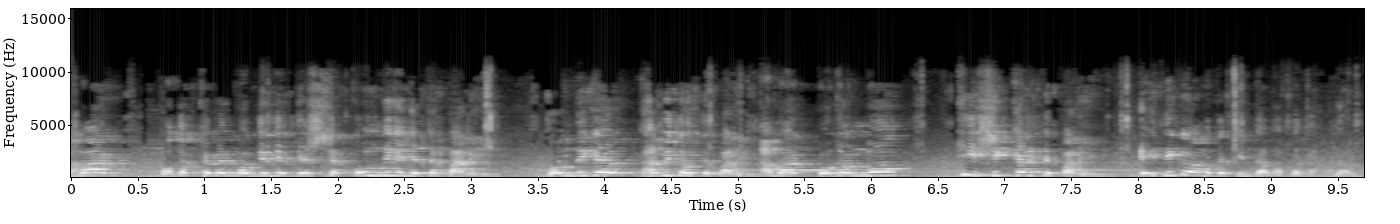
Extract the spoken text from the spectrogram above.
আমার পদক্ষেপের মধ্যে দিয়ে দেশটা কোন দিকে যেতে পারে, কোন দিকে ধাবিত হতে পারে, আমার প্রজন্ম কি শিক্ষা নিতে পারে, এই দিকেও আমাদের চিন্তা ভাবনা থাকতে হবে।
